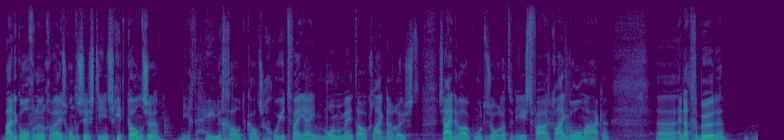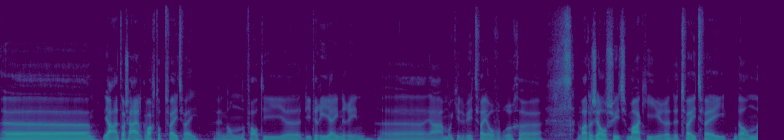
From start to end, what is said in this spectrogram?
bij de goal van hun geweest. Rond de 16. Schietkansen. Niet echt hele grote kansen. Goede 2-1. Mooi moment ook. Gelijk naar rust. Zeiden we ook. We moeten zorgen dat we de eerste fase gelijk een goal maken. Uh, en dat gebeurde. Uh, ja, het was eigenlijk wachten op 2-2. En dan valt die, uh, die 3-1 erin. Uh, ja, moet je er weer twee overbruggen. We hadden zelfs zoiets, maak je hier de 2-2. Dan,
